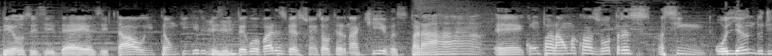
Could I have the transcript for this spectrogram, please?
deuses e ideias e tal. Então, o que, que ele fez? Uhum. Ele pegou várias versões alternativas pra é, comparar uma com as outras, assim, olhando de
